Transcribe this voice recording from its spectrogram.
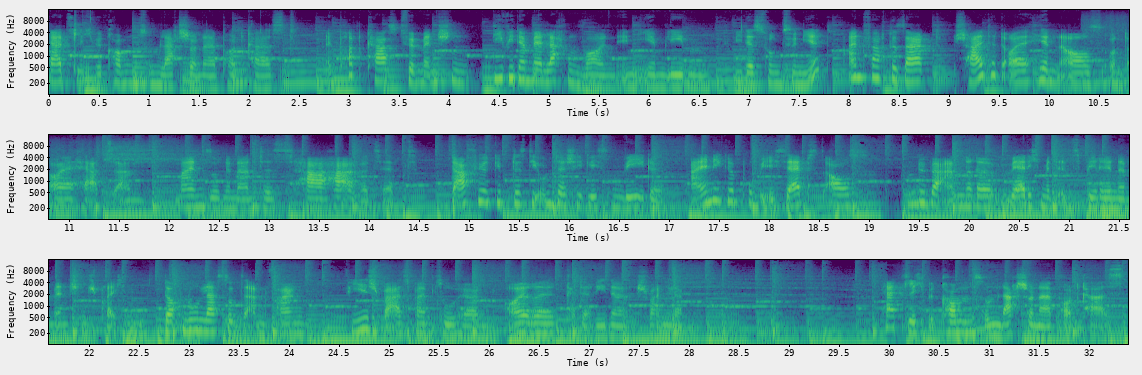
Herzlich willkommen zum Lachjournal Podcast. Ein Podcast für Menschen, die wieder mehr lachen wollen in ihrem Leben. Wie das funktioniert? Einfach gesagt, schaltet euer Hirn aus und euer Herz an. Mein sogenanntes HH-Rezept. Dafür gibt es die unterschiedlichsten Wege. Einige probiere ich selbst aus und über andere werde ich mit inspirierenden Menschen sprechen. Doch nun lasst uns anfangen. Viel Spaß beim Zuhören. Eure Katharina Schwangler. Herzlich willkommen zum Nachjournal Podcast.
